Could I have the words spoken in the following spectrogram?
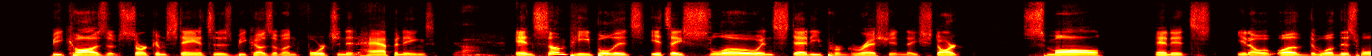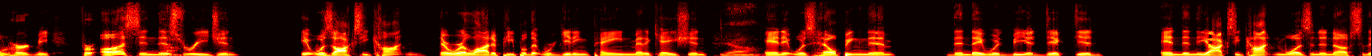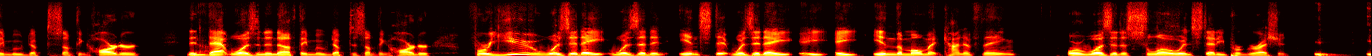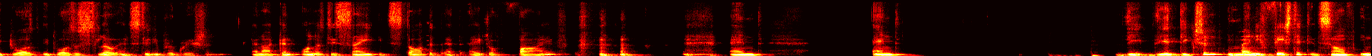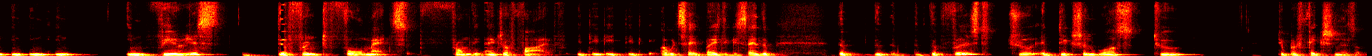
because of circumstances, because of unfortunate happenings. Yeah. And some people it's it's a slow and steady progression. They start small and it's, you know, well, well this won't hurt me. For us in this yeah. region, it was oxycontin. There were a lot of people that were getting pain medication yeah. and it was helping them. Then they would be addicted and then the oxycontin wasn't enough so they moved up to something harder then yeah. that wasn't enough. They moved up to something harder. For you, was it a was it an instant? Was it a a, a in the moment kind of thing, or was it a slow and steady progression? It it was it was a slow and steady progression, and I can honestly say it started at the age of five, and and the the addiction manifested itself in in in in, in various different formats from the age of five. It, it, it, I would say basically say the, the, the, the, the first true addiction was to, to perfectionism.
